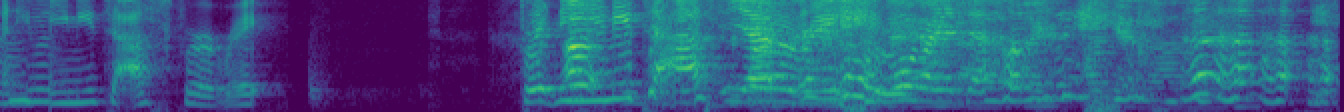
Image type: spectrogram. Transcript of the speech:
and he was you need to ask for a raise. Britney, Uh, you need to ask yeah, for a raise. we'll write it down. I, I'll get that.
